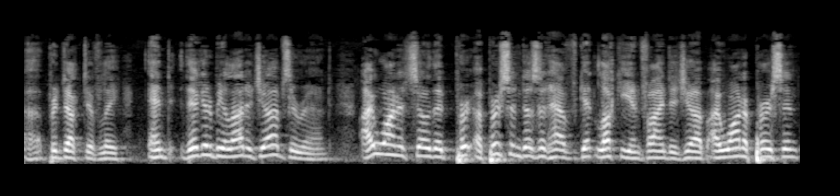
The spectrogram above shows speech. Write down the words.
uh, productively, and there are going to be a lot of jobs around. I want it so that per, a person doesn't have get lucky and find a job. I want a person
